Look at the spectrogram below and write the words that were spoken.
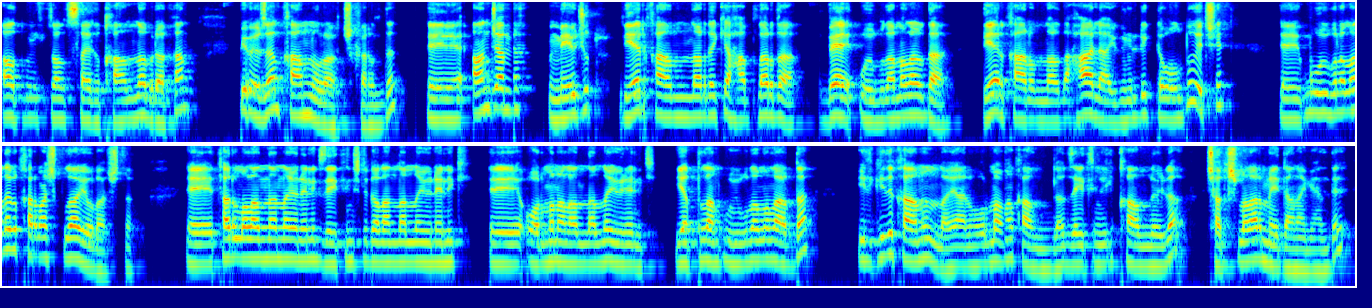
6306 sayılı kanuna bırakan bir özel kanun olarak çıkarıldı. Ee, ancak mevcut diğer kanunlardaki haklar da ve uygulamalar da diğer kanunlarda hala yürürlükte olduğu için e, bu uygulamada bir karmaşıklığa yol açtı. E, tarım alanlarına yönelik, zeytincilik alanlarına yönelik, e, orman alanlarına yönelik yapılan uygulamalarda ilgili kanunla yani orman kanunuyla, zeytincilik kanunuyla çatışmalar meydana geldi.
